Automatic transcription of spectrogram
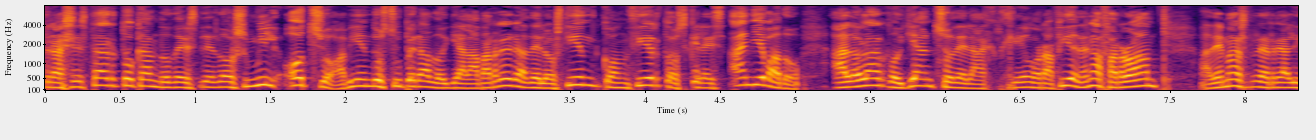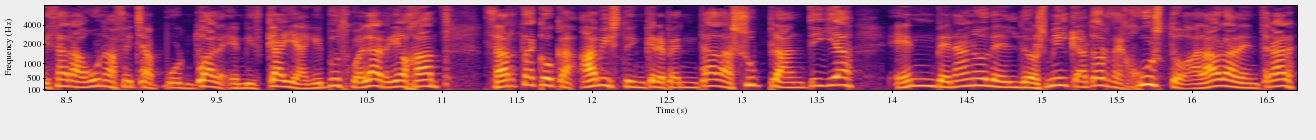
Tras estar tocando desde 2008, habiendo superado ya la barrera de los 100 conciertos que les han llevado a lo largo y ancho de la geografía de Nafarroa, además de realizar alguna fecha puntual en Vizcaya, Guipúzcoa y La Rioja, Zartacoca ha visto incrementada su plantilla en verano del 2014, justo a la hora de entrar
